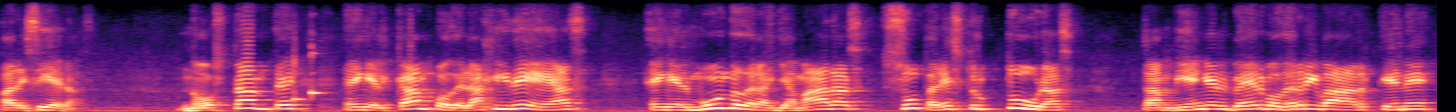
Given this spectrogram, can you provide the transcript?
pareciera. No obstante, en el campo de las ideas, en el mundo de las llamadas superestructuras, también el verbo derribar tiene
